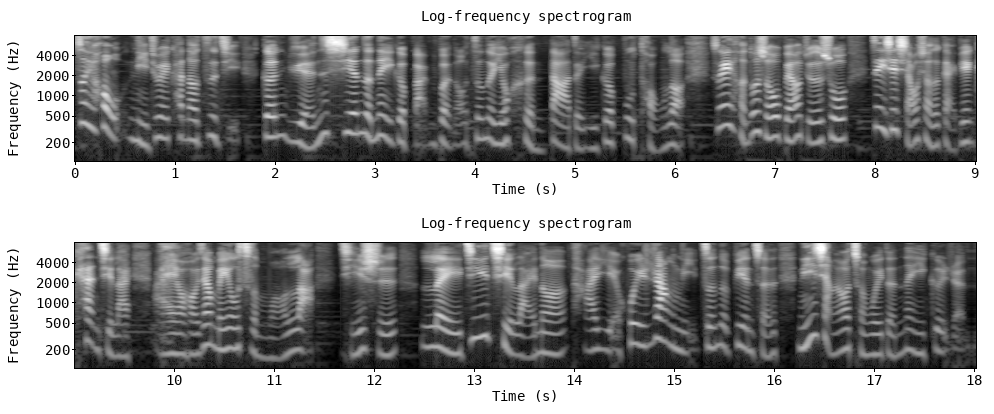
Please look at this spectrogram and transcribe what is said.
最后你就会看到自己跟原先的那个版本哦，真的有很大的一个不同了。所以很多时候不要觉得。说这些小小的改变看起来，哎呦，好像没有什么啦。其实累积起来呢，它也会让你真的变成你想要成为的那一个人。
